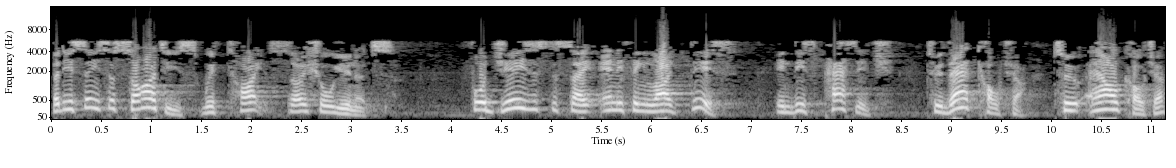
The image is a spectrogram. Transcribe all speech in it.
But you see, societies with tight social units, for Jesus to say anything like this in this passage to that culture, to our culture,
